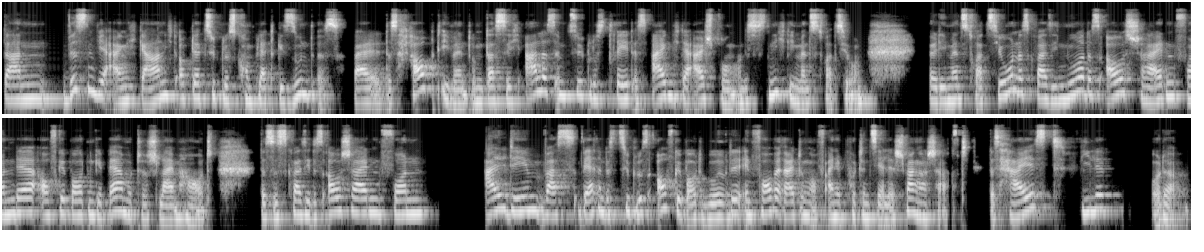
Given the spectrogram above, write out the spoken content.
dann wissen wir eigentlich gar nicht, ob der Zyklus komplett gesund ist, weil das Hauptevent, um das sich alles im Zyklus dreht, ist eigentlich der Eisprung und es ist nicht die Menstruation. Weil die Menstruation ist quasi nur das Ausscheiden von der aufgebauten Gebärmutterschleimhaut. Das ist quasi das Ausscheiden von all dem, was während des Zyklus aufgebaut wurde in Vorbereitung auf eine potenzielle Schwangerschaft. Das heißt, viele oder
